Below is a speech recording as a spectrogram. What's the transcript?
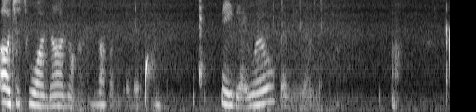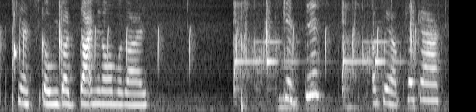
Oh, just one. No, no, I'm not gonna get it. Maybe I will. Maybe I will. Let's go. We got diamond armor, guys. Get this. Okay, a pickaxe.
